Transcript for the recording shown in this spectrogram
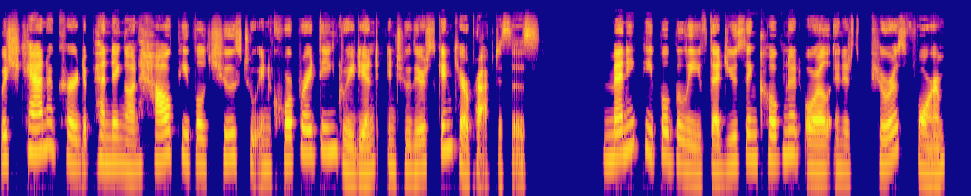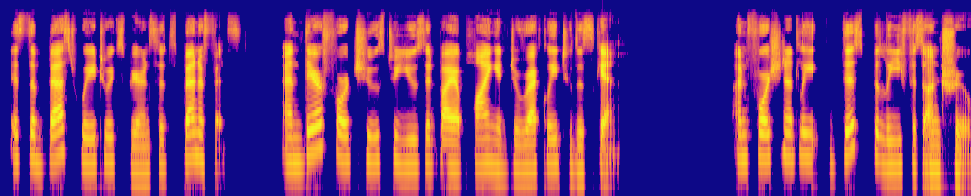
which can occur depending on how people choose to incorporate the ingredient into their skincare practices. Many people believe that using coconut oil in its purest form is the best way to experience its benefits, and therefore choose to use it by applying it directly to the skin. Unfortunately, this belief is untrue.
